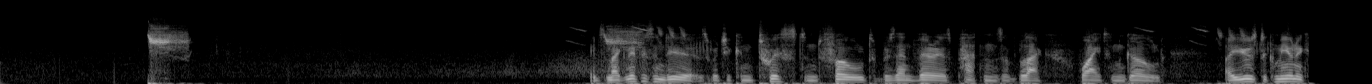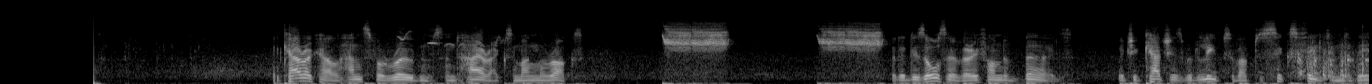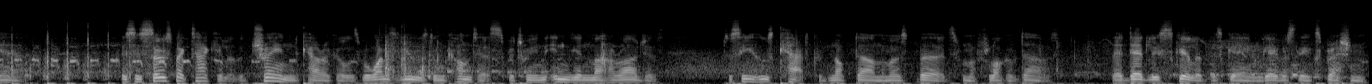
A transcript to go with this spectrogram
Its magnificent ears, which it can twist and fold to present various patterns of black, white and gold, are used to communicate. The caracal hunts for rodents and hyrax among the rocks. But it is also very fond of birds, which it catches with leaps of up to six feet into the air. This is so spectacular that trained caracals were once used in contests between Indian Maharajas to see whose cat could knock down the most birds from a flock of doves. Their deadly skill at this game gave us the expression,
